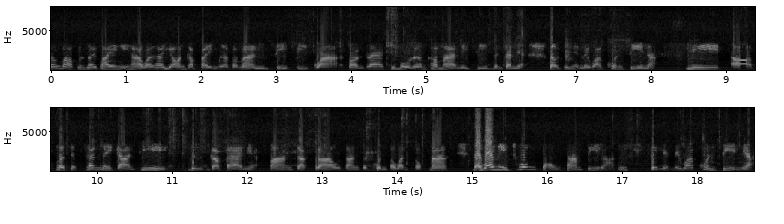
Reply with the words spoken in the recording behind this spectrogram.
ต้องบอกคุณสร้อยฟ้าอย่างนี้ค่ะ ว่าถ้าย้อนกลับไปเมื่อประมาณสี่ปีกว่า ตอนแรกที่โบเริ่มเข้ามาในจีนเหมือนกันเนี่ย เราจะเห็นเลยว่าคนจีนอะ มีเอ่อ perception ในการที่ดื่มกาแฟเนี่ย ต่างจากเราต่างจากคนตะวันตกมาก แต่ว่าในช่วงสองสามปีหลัง จะเห็นได้ว่าคนจีนเนี่ย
